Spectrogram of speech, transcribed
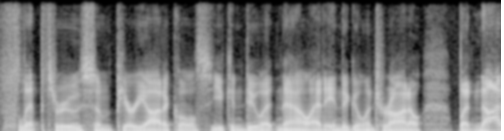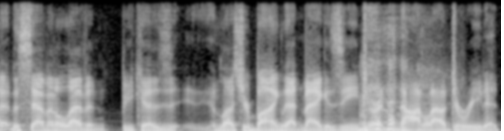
flip through some periodicals, you can do it now at Indigo in Toronto, but not at the 7-Eleven because unless you're buying that magazine, you're not allowed to read it.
